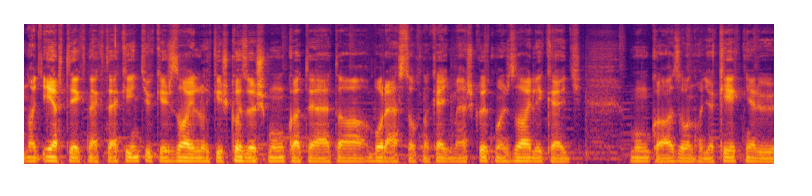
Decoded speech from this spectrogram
nagy értéknek tekintjük, és zajlik is közös munka, tehát a borászoknak egymás köt. Most zajlik egy munka azon, hogy a kéknyelű,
